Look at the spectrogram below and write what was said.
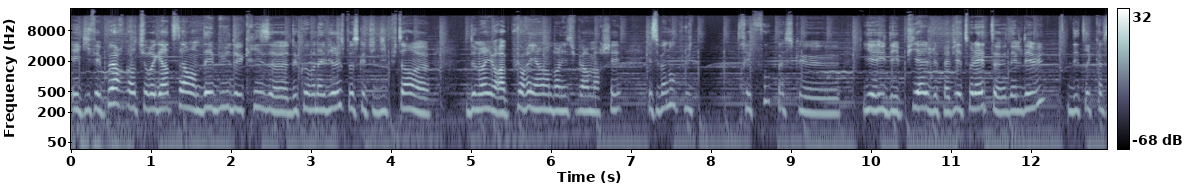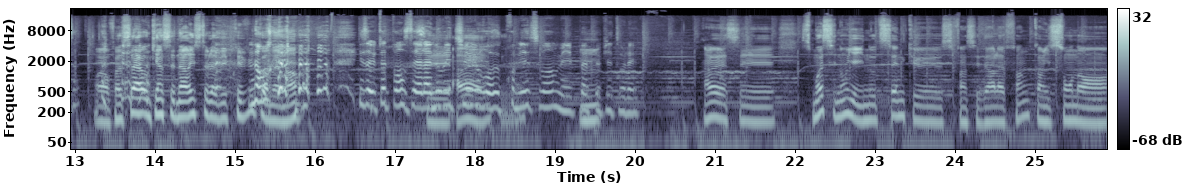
et qui fait peur quand tu regardes ça en début de crise de coronavirus parce que tu te dis putain, demain il y aura plus rien dans les supermarchés. Et c'est pas non plus très faux parce que il y a eu des pillages de papier toilette dès le début, des trucs comme ça. Ouais, enfin, ça, aucun scénariste l'avait prévu Non. quand même. hein. Ils avaient peut-être pensé à la nourriture, ah ouais, aux premiers soins, mais pas de Mm. papier toilette. Ah Ouais, c'est. c'est- Moi, sinon, il y a une autre scène que. Enfin, c'est vers la fin, quand ils sont dans.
